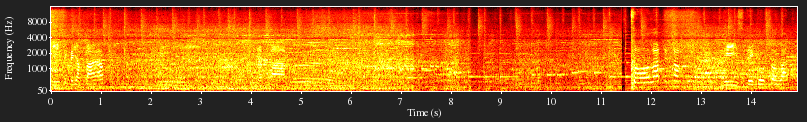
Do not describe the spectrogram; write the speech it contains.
นี่เป็นขยับปาครับ solar, tekrar. Isso, pegou solar.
